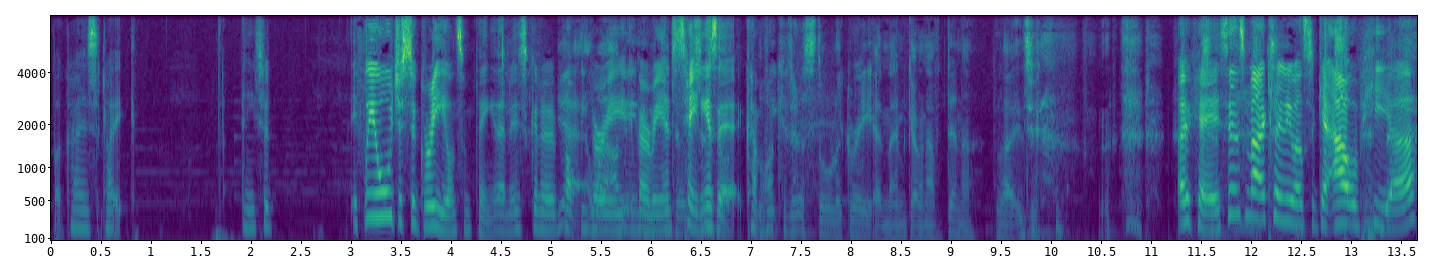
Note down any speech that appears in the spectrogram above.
But guys, like, I need to. If we all just agree on something, then it's going to not be well, very, I mean, very entertaining, just is it? Come we on. We could just all agree and then go and have dinner. Like, Okay, since Matt clearly wants to get out of here,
